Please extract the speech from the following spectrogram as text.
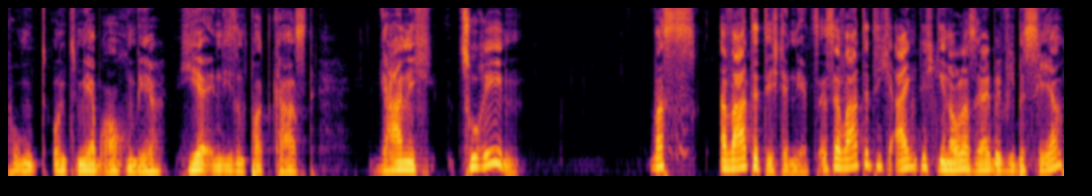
Punkt, und mehr brauchen wir hier in diesem Podcast gar nicht zu reden. Was erwartet dich denn jetzt? Es erwartet dich eigentlich genau dasselbe wie bisher.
